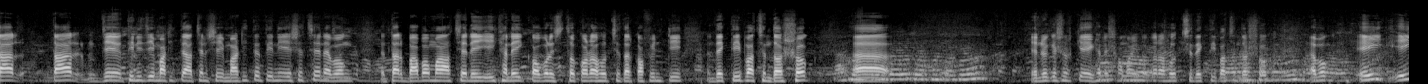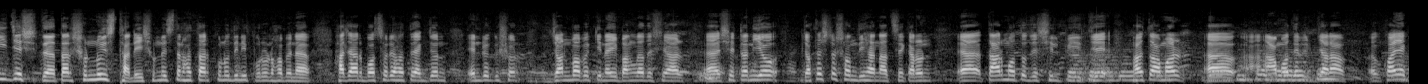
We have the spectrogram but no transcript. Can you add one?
তার তার যে তিনি যে মাটিতে আছেন সেই মাটিতে তিনি এসেছেন এবং তার বাবা মা আছেন। এই, এইখানেই কবরস্থ করা হচ্ছে তার কফিনটি। দেখতেই পাচ্ছেন দর্শক আহ, কিশোরকে এখানে সমাহিত করা হচ্ছে দেখতেই পাচ্ছেন দর্শক। এবং এই এই যে তার শূন্যস্থান এই শূন্যস্থান হয়তো আর কোনোদিনই পূরণ হবে না। হাজার বছরে হয়তো একজন এন্দ্র কিশোর জন্মাবে কিনা এই বাংলাদেশে আর সেটা নিয়েও যথেষ্ট সন্দিহান আছে কারণ তার মতো যে শিল্পী যে হয়তো আমার আমাদের যারা কয়েক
